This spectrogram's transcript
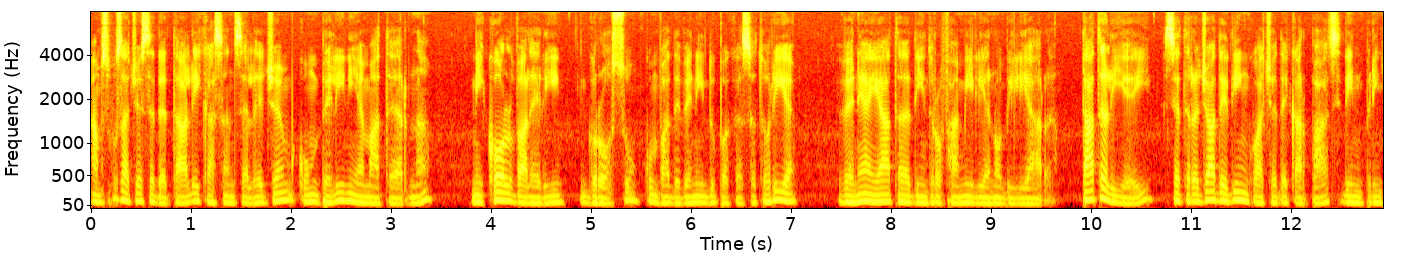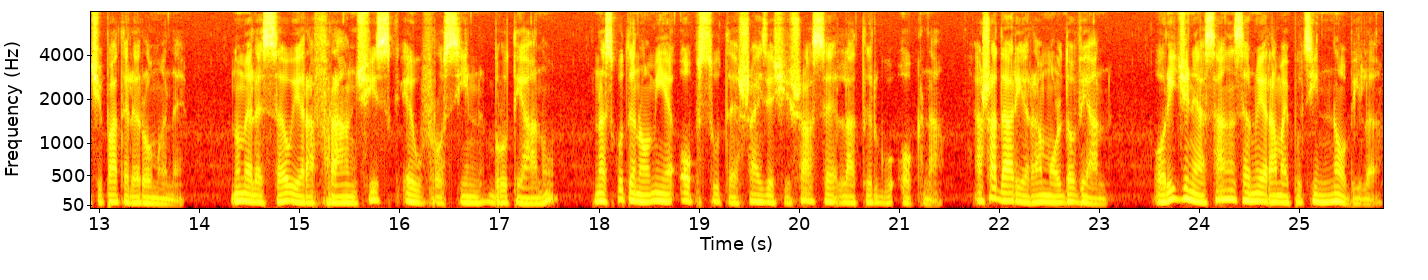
Am spus aceste detalii ca să înțelegem cum pe linie maternă Nicol Valerii Grosu, cum va deveni după căsătorie, venea iată dintr-o familie nobiliară. Tatăl ei se trăgea de dincoace de Carpați din Principatele Române. Numele său era Francisc Eufrosin Bruteanu, născut în 1866 la Târgu Ocna. Așadar era moldovean. Originea sa însă nu era mai puțin nobilă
